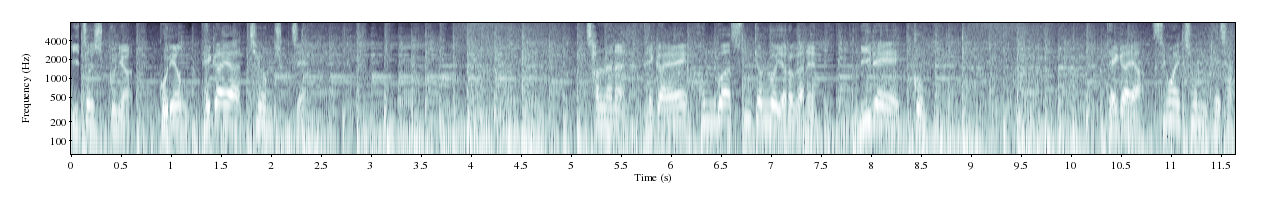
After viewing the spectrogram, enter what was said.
2019년 고령 대가야 체험축제. 찬란한 대가야의 혼과 숨결로 열어가는 미래의 꿈. 대가야 생활촌 개장.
